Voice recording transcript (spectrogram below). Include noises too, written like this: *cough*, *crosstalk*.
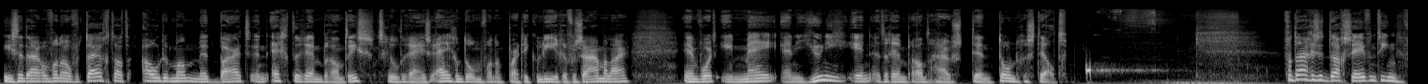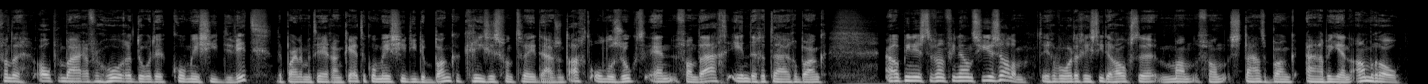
is er daarom van overtuigd dat Oude Man met baard een echte Rembrandt is. Het schilderij is eigendom van een particuliere verzamelaar en wordt in mei en juni in het Rembrandthuis tentoongesteld. Vandaag is het dag 17 van de openbare verhoren door de commissie De Wit. De parlementaire enquêtecommissie die de bankencrisis van 2008 onderzoekt. En vandaag in de getuigenbank oud-minister van Financiën Zalm. Tegenwoordig is hij de hoogste man van staatsbank ABN AMRO.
